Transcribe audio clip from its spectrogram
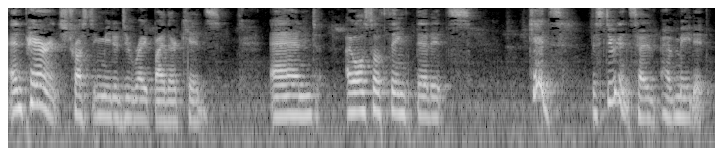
and parents trusting me to do right by their kids. And I also think that it's kids, the students have, have made it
